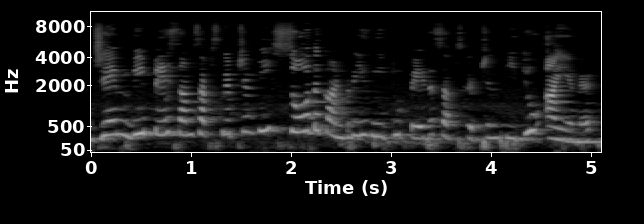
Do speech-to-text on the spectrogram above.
gym, we pay some subscription fee. So the countries need to pay the subscription fee to IMF.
